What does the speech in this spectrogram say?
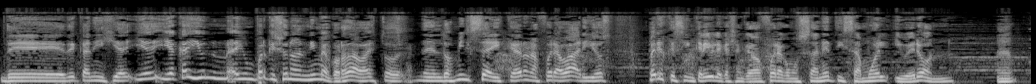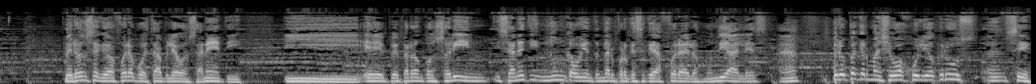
de, de Canigia. Y, y acá hay un, hay un par que yo no, ni me acordaba. Esto, en el 2006 quedaron afuera varios. Varios que es increíble que hayan quedado afuera, como Zanetti, Samuel y Verón. ¿eh? Verón se quedó afuera porque estaba peleado con Zanetti. Y, eh, pe- perdón, con Sorín. Y Zanetti nunca voy a entender por qué se queda fuera de los mundiales. ¿eh? Pero Peckerman llevó a Julio Cruz. Sí.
